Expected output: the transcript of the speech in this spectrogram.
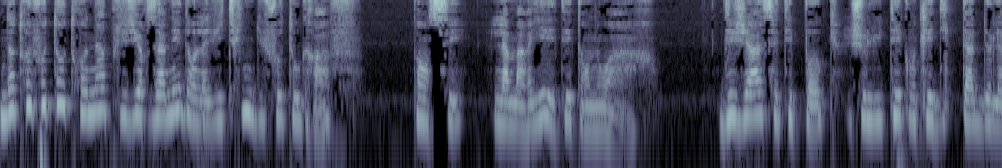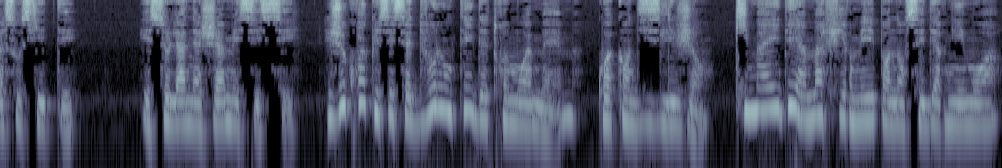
Notre photo trôna plusieurs années dans la vitrine du photographe. Pensez, la mariée était en noir. Déjà à cette époque, je luttais contre les dictats de la société, et cela n'a jamais cessé. Je crois que c'est cette volonté d'être moi-même, quoi qu'en disent les gens, qui m'a aidé à m'affirmer pendant ces derniers mois,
